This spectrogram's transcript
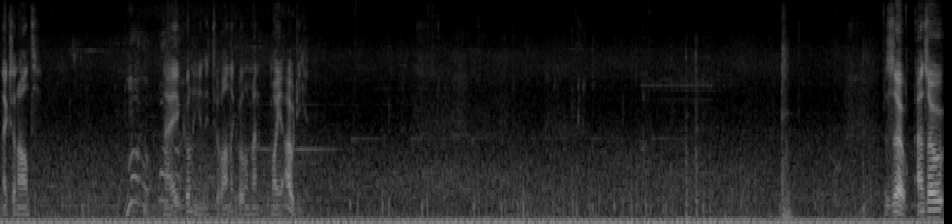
niks aan de hand. Nee, ik wil hier niet toe aan. Ik wil mijn mooie Audi. Zo, en zo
